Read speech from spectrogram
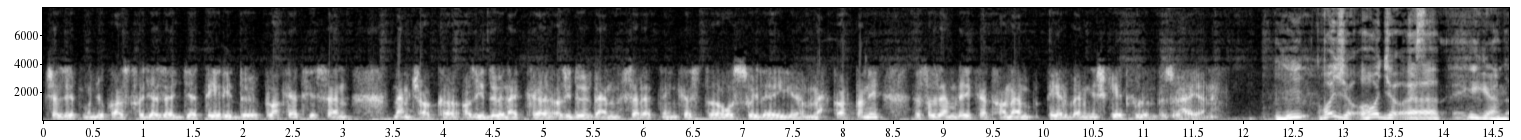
És ezért mondjuk azt, hogy ez egy téridő plaket, hiszen nem csak az időnek, az időben szeretnénk ezt hosszú ideig megtartani, ezt az emléket, hanem térben is két különböző helyen. Uh-huh. Hogy, hogy Ezt, uh, igen,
